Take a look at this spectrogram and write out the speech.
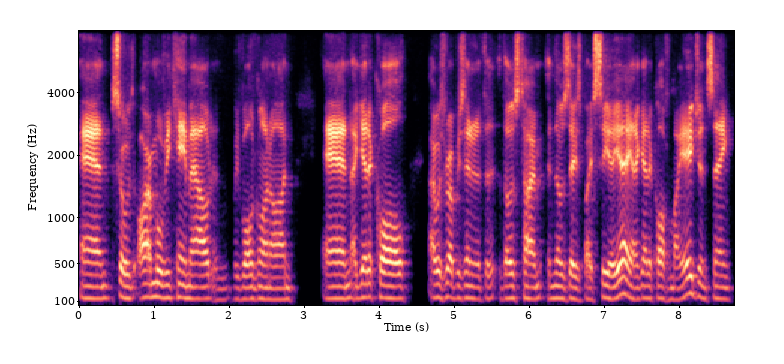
And so our movie came out and we've all gone on. And I get a call. I was represented at the, those time in those days by CAA. And I get a call from my agent saying,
